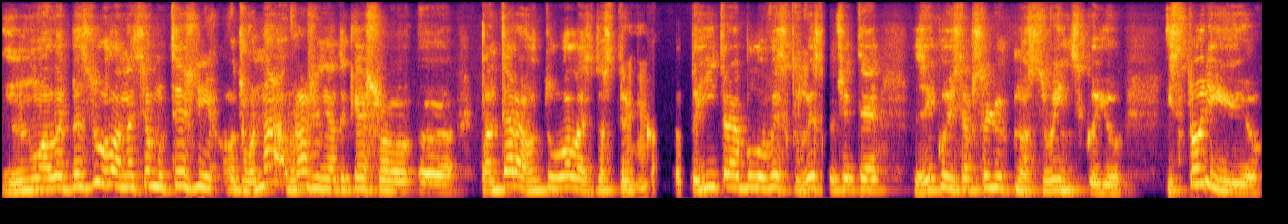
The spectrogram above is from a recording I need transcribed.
Ну, але безугла на цьому тижні, от вона враження таке, що е, Пантера готувалась до стрибка. Тобто їй треба було вискочити з якоюсь абсолютно свинською історією,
